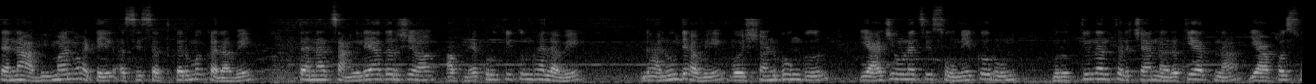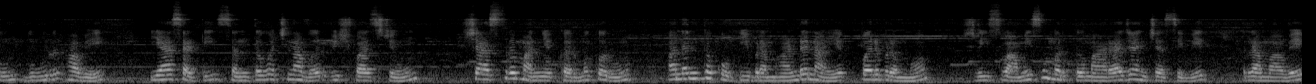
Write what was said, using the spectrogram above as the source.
त्यांना अभिमान वाटेल असे सत्कर्म करावे त्यांना चांगले आदर्श आपल्या कृतीतून घालावे घालून द्यावे व क्षणभंगूर या जीवनाचे सोने करून मृत्यूनंतरच्या नरकयातना यापासून दूर राहावे यासाठी संतवचनावर विश्वास ठेवून शास्त्रमान्य कर्म करून अनंत कोटी ब्रह्मांड नायक परब्रह्म श्री स्वामी समर्थ महाराजांच्या सेवेत रमावे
